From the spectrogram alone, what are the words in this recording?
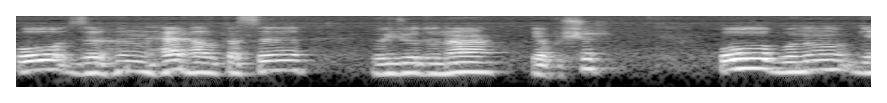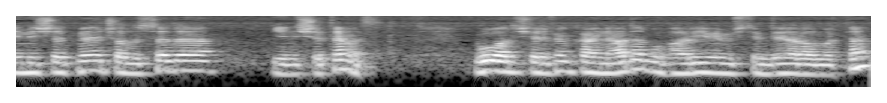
o zırhın her halkası vücuduna yapışır. O bunu genişletmeye çalışsa da genişletemez. Bu hadis-i şerifin kaynağı da Buhari ve Müslim'de yer almakta.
